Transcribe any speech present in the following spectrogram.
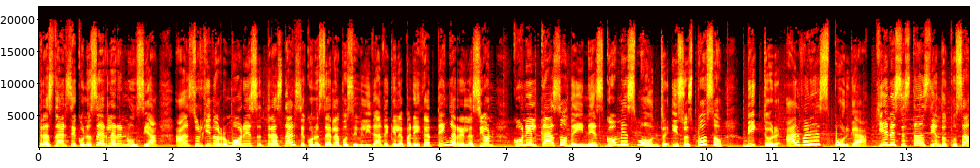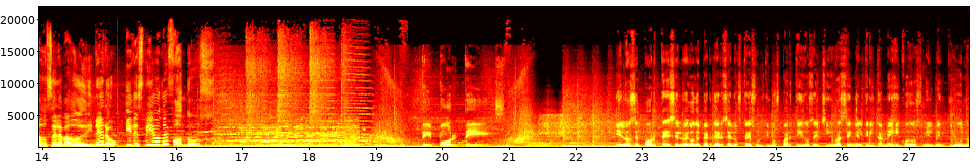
Tras darse a conocer la renuncia, han surgido rumores tras darse a conocer la posibilidad de que la pareja tenga relación con el caso de Inés Gómez Montt y su esposo, Víctor Álvarez Purga, quienes están siendo acusados de lavado de dinero y desvío de fondos. Deportes. Y en los deportes, luego de perderse los tres últimos partidos de Chivas en el Grita México 2021,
